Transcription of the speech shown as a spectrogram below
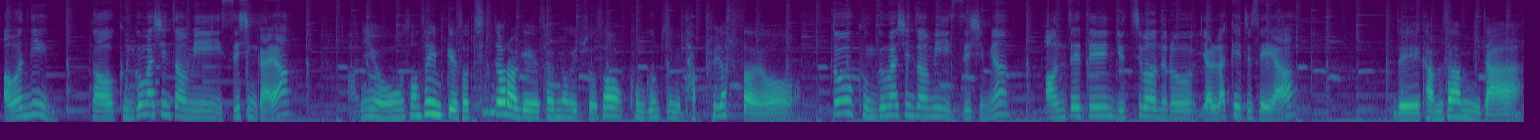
어머님, 더 궁금하신 점이 있으신가요? 아니요, 선생님께서 친절하게 설명해 주셔서 궁금증이 다 풀렸어요. 또 궁금하신 점이 있으시면 언제든 유치원으로 연락해 주세요. 네, 감사합니다.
